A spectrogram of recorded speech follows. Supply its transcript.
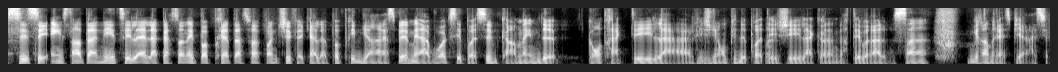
c'est instantané. Tu sais, la, la personne n'est pas prête à se faire puncher, fait qu'elle a pas pris de grand respect, mais elle voit que c'est possible quand même de contracter la région puis de protéger la colonne vertébrale sans grande respiration.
